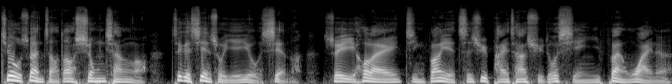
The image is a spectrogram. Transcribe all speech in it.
就算找到凶枪哦，这个线索也有限了。所以后来警方也持续排查许多嫌疑犯外呢，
